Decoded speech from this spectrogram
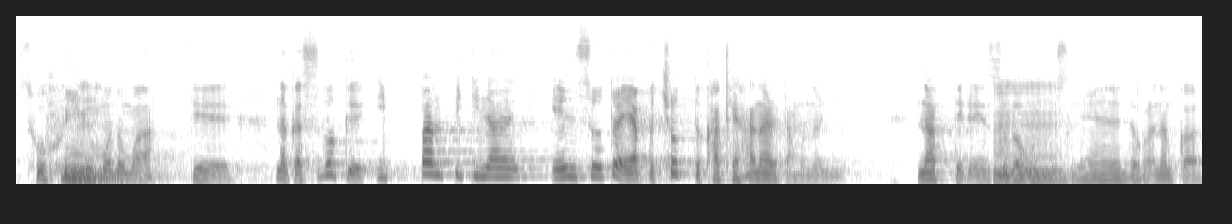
そういうものもあって、なんかすごく一般的な演奏とはやっぱちょっとかけ離れたものになってる演奏が多いんですね、だからなんか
